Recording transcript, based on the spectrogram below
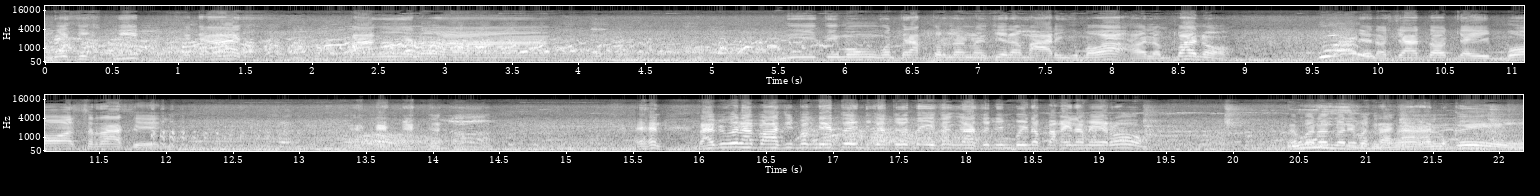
Hindi, 6 feet, mataas. Tanging ano, ah, hindi timong kontraktor lang ng sila maaaring gumawa. Alam pa, no? Yan o, shoutout kay Boss Russell. Ayan, sabi ko napakasipag nito, hindi katulad ng isang gasoline boy na pakilamero. Napanood mo rin, Mga Russell? ano ka eh.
